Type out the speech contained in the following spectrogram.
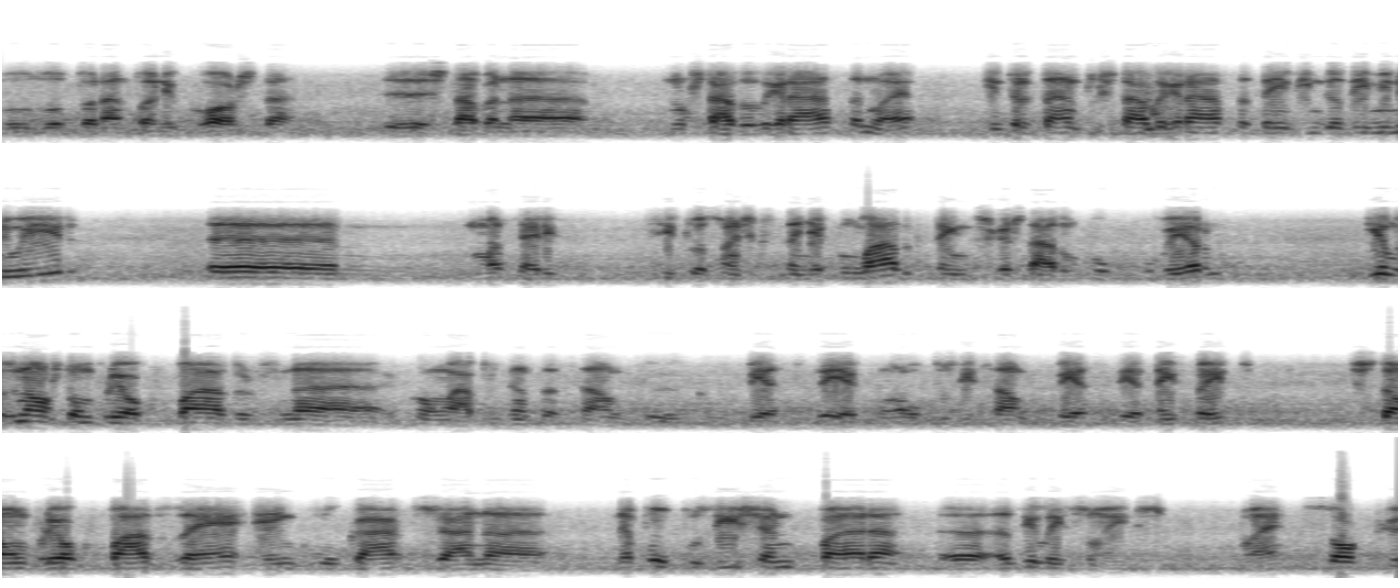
do Dr. António Costa eh, estava na, num estado de graça, não é? Entretanto, o estado de graça tem vindo a diminuir, eh, uma série de situações que se têm acumulado, que têm desgastado um pouco o governo. Eles não estão preocupados na, com a apresentação que, que o PSD, com a oposição que o PSD tem feito, estão preocupados é em colocar-se já na, na pole position para uh, as eleições. Não é? Só que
